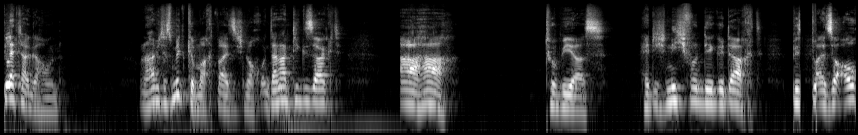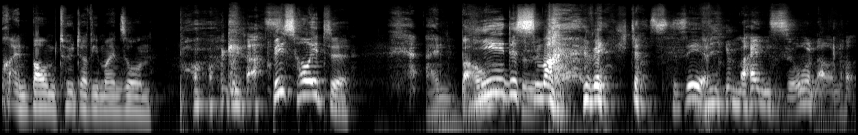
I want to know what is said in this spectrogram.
Blätter gehauen. Und dann habe ich das mitgemacht, weiß ich noch. Und dann hat die gesagt, aha, Tobias, hätte ich nicht von dir gedacht. Bist du also auch ein Baumtöter wie mein Sohn? Boah, krass. Bis heute, Ein Baum. jedes Mal, wenn ich das sehe. Wie mein Sohn auch noch.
